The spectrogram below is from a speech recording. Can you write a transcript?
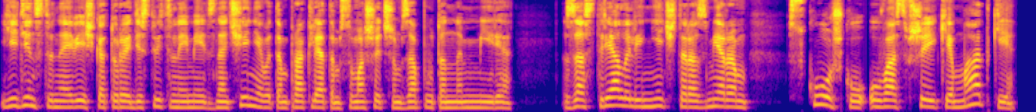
Единственная вещь, которая действительно имеет значение в этом проклятом сумасшедшем запутанном мире. Застряло ли нечто размером с кошку у вас в шейке матки,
